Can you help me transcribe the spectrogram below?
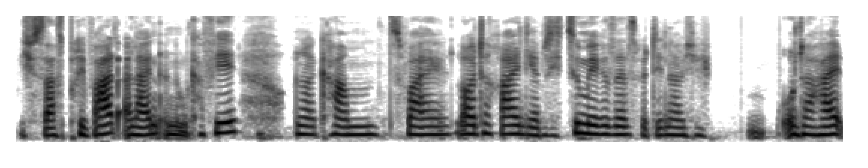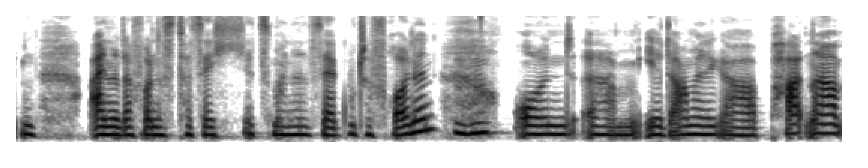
ich saß privat allein in einem Café und dann kamen zwei Leute rein, die haben sich zu mir gesetzt, mit denen habe ich mich unterhalten. Eine davon ist tatsächlich jetzt meine sehr gute Freundin und ähm, ihr damaliger Partner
